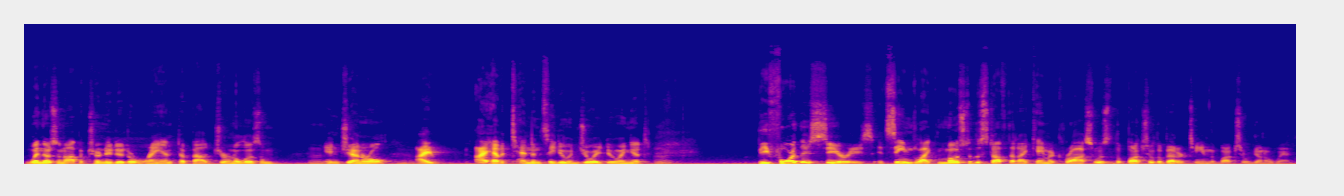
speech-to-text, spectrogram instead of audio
when there's an opportunity to rant about journalism mm-hmm. in general, mm-hmm. I I have a tendency to enjoy doing it. Mm-hmm. Before this series, it seemed like most of the stuff that I came across was the Bucks were the better team, the Bucks were going to win.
